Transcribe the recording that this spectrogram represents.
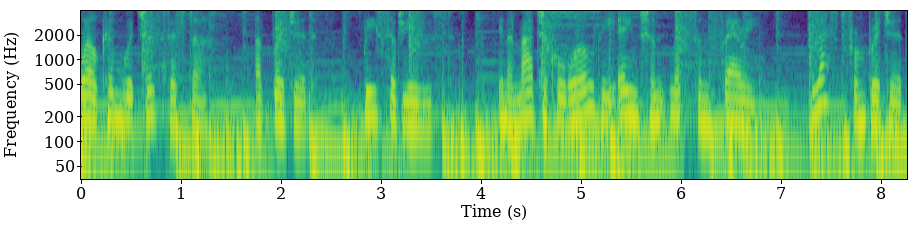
Welcome witch's sister. At Brighid. Be seduced. In a magical world the ancient myths and fairy. Blessed from Brighid.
